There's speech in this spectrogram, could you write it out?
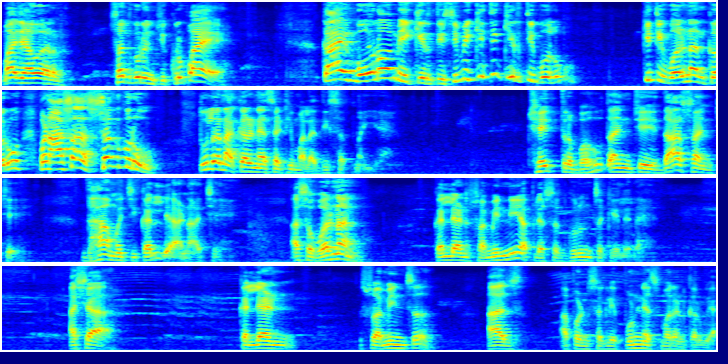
माझ्यावर सद्गुरूंची कृपा आहे. काय बोलो मी कीर्तीशी? मी किती कीर्ती बोलू? किती वर्णन करू? पण असा सद्गुरू तुलना करण्यासाठी मला दिसत नाही आहे क्षेत्र बहुतांचे दासांचे धामची कल्याणाचे. असं वर्णन कल्याण स्वामींनी आपल्या सद्गुरूंचं केलेलं आहे. अशा कल्याण स्वामींचं आज आपण सगळे पुण्यस्मरण करूया.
